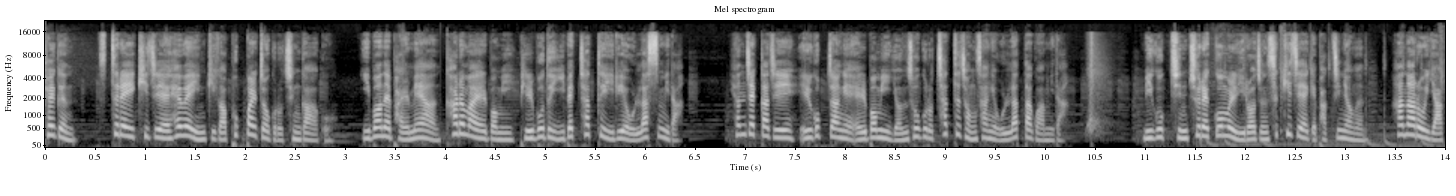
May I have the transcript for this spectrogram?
최근 스트레이 키즈의 해외 인기가 폭발적으로 증가하고 이번에 발매한 카르마 앨범이 빌보드 200 차트 1위에 올랐습니다. 현재까지 7장의 앨범이 연속으로 차트 정상에 올랐다고 합니다. 미국 진출의 꿈을 이뤄준 스키즈에게 박진영은 하나로 약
